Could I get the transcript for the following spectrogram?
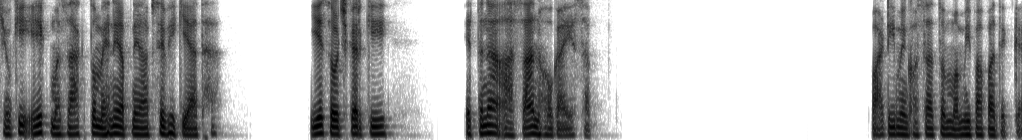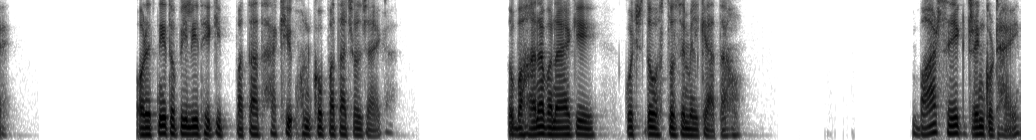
क्योंकि एक मज़ाक तो मैंने अपने आप से भी किया था। ये सोचकर कि इतना आसान होगा ये सब। पार्टी में घुसा तो मम्मी पापा दिख गए। और इतनी तो पीली थी कि पता था कि उनको पता चल जाएगा। तो बहाना बनाया कि कुछ दोस्तों से मिलके आता हूँ। बार से एक ड्रिंक उठाई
